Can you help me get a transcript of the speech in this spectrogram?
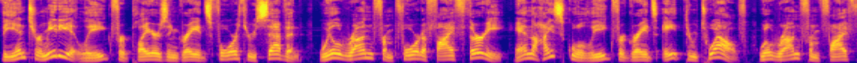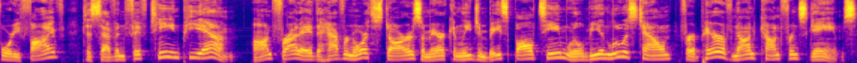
The Intermediate League for players in grades 4 through 7 will run from 4 to 5:30, and the High School League for grades 8 through 12 will run from 5:45 to 7:15 p.m. On Friday, the Havre North Stars American Legion baseball team will be in Lewistown for a pair of non-conference games.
